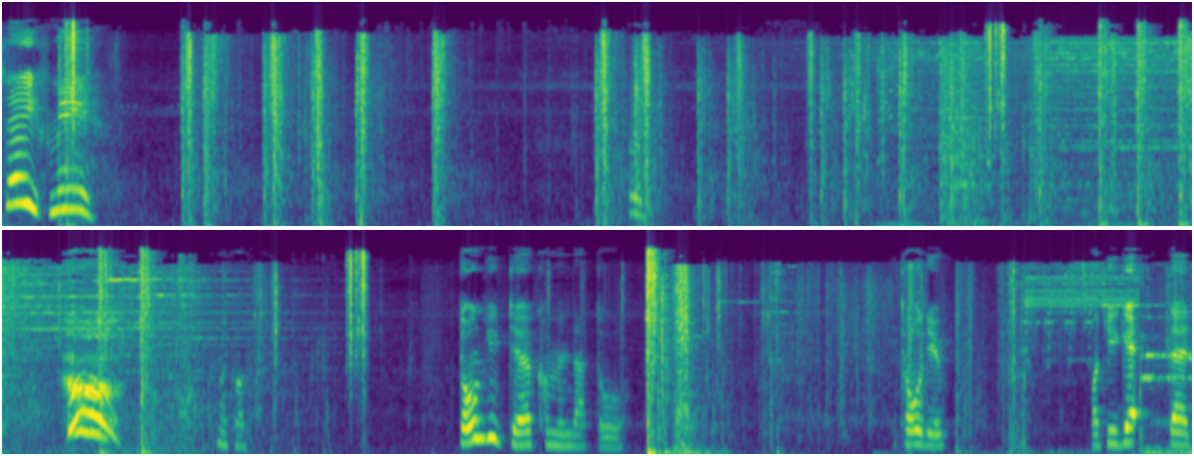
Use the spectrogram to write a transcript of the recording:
Save me. Don't you dare come in that door. I told you. What do you get? Dead.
